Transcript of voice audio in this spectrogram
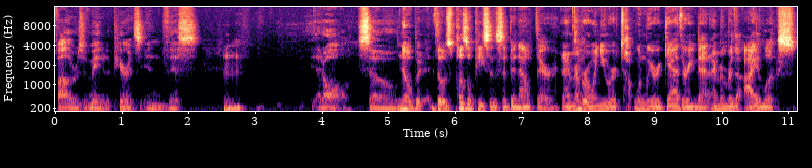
followers have made an appearance in this Mm. at all. So No, but those puzzle pieces have been out there, and I remember when you were ta- when we were gathering that. I remember the eye looks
